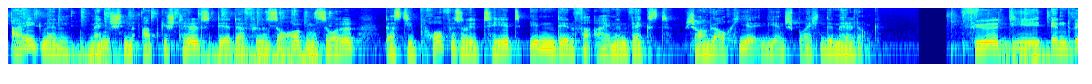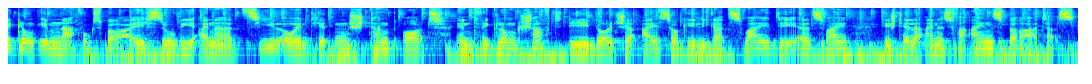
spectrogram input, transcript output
eigenen Menschen abgestellt, der dafür sorgen soll, dass die Professionalität in den Vereinen wächst. Schauen wir auch hier in die entsprechende Meldung. Für die Entwicklung im Nachwuchsbereich sowie einer zielorientierten Standortentwicklung schafft die Deutsche Eishockeyliga 2 DL2 die Stelle eines Vereinsberaters.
